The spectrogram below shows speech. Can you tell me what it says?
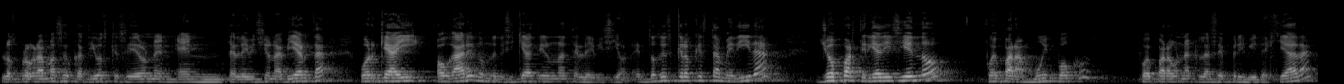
los programas educativos que se dieron en, televisión abierta, porque hay hogares donde ni siquiera tienen una televisión. Entonces creo que esta medida, yo partiría diciendo, fue para muy pocos, fue para una clase privilegiada,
